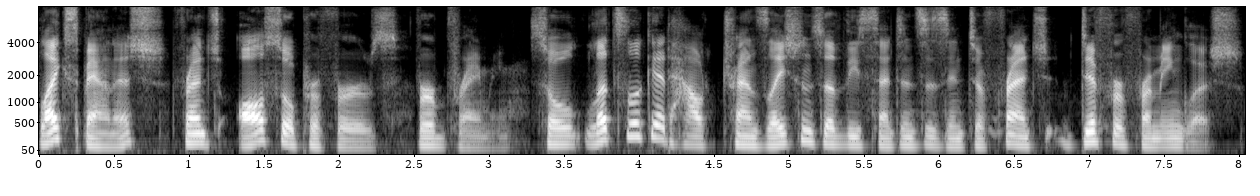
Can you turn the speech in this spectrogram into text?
Like Spanish, French also prefers verb framing. So let's look at how translations of these sentences into French differ from English.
